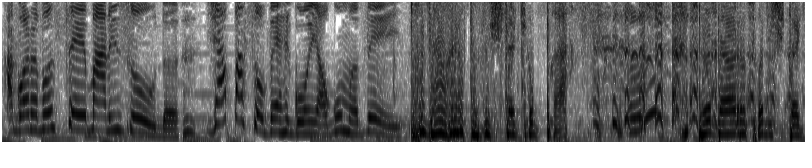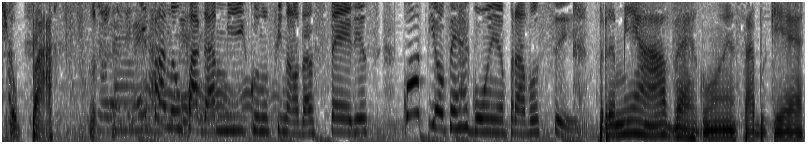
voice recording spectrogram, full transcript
Agora você, Marisolda, já passou vergonha alguma vez? Toda hora, todo instante eu passo. Toda hora, todo instante eu passo. E pra não pagar mico no final das férias, qual a pior vergonha pra você? Pra mim, a vergonha, sabe o que é?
